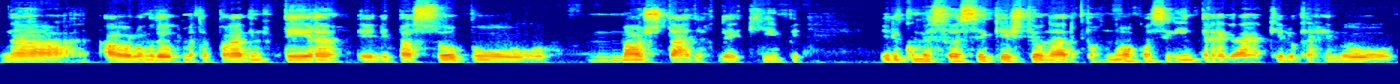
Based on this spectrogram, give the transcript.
na, ao longo da última temporada inteira, ele passou por mal-estar dentro da equipe, ele começou a ser questionado por não conseguir entregar aquilo que a Renault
